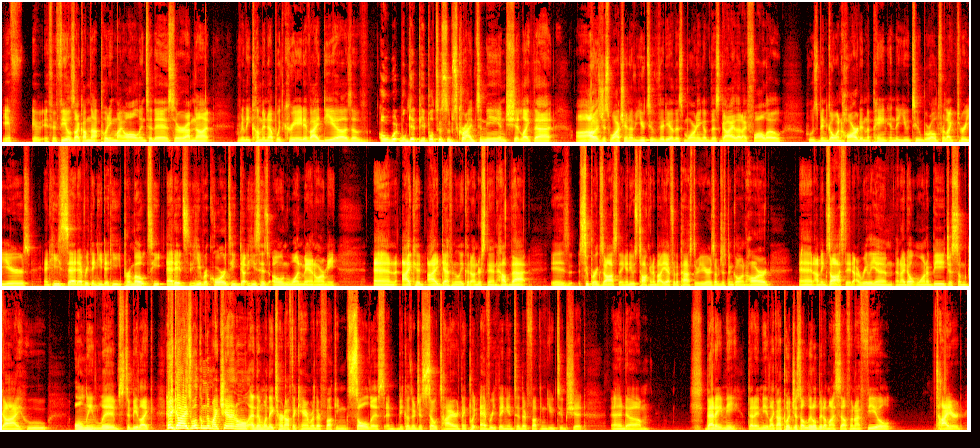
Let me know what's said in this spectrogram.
if if, if it feels like I'm not putting my all into this or I'm not really coming up with creative ideas of oh what will get people to subscribe to me and shit like that. Uh, I was just watching a YouTube video this morning of this guy that I follow who's been going hard in the paint in the YouTube world for like three years. And he said everything he did. He promotes, he edits, he records. He do, he's his own one man army, and I could, I definitely could understand how that is super exhausting. And he was talking about, yeah, for the past three years, I've just been going hard, and I'm exhausted. I really am, and I don't want to be just some guy who only lives to be like, hey guys, welcome to my channel. And then when they turn off the camera, they're fucking soulless. And because they're just so tired, they put everything into their fucking YouTube shit. And um, that ain't me. That ain't me. Like, I put just a little bit of myself and I feel tired.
